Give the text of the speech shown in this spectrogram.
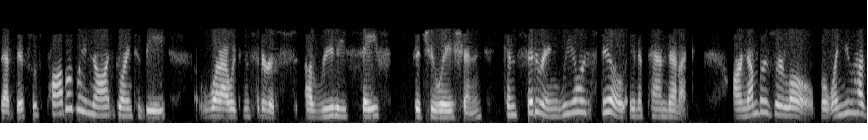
that this was probably not going to be what I would consider a, a really safe situation, considering we are still in a pandemic. Our numbers are low, but when you have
